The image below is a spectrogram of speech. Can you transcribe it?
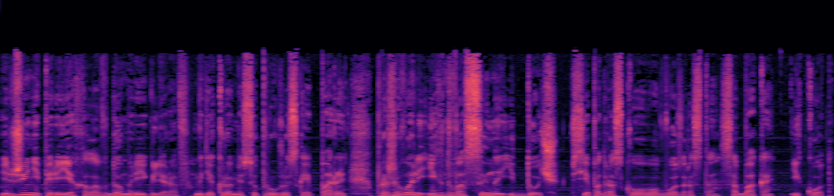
и Джинни переехала в дом Риглеров, где кроме супружеской пары проживали их два сына и дочь, все подросткового возраста, собака и кот.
